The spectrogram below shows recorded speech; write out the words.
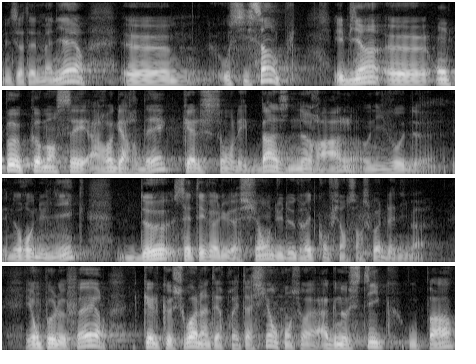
d'une certaine manière, aussi simples, eh bien, euh, on peut commencer à regarder quelles sont les bases neurales au niveau des neurones uniques de cette évaluation du degré de confiance en soi de l'animal. Et on peut le faire quelle que soit l'interprétation, qu'on soit agnostique ou pas,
